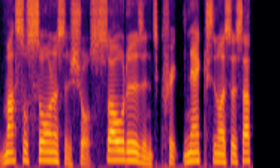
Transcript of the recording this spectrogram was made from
muscle soreness and short shoulders and crick necks and all that sort of stuff.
